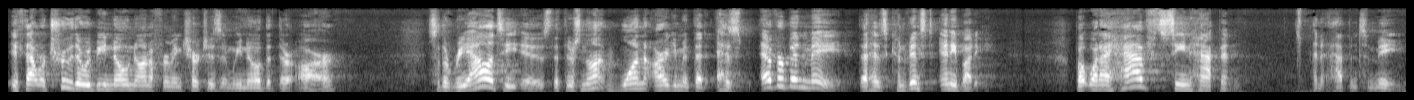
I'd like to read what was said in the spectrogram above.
If that were true, there would be no non affirming churches, and we know that there are. So the reality is that there's not one argument that has ever been made that has convinced anybody. But what I have seen happen, and it happened to me,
